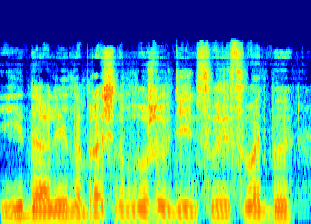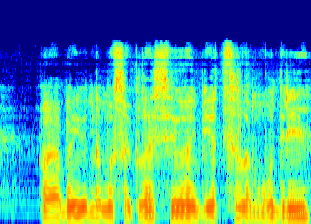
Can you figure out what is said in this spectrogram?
и дали на брачном ложе в день своей свадьбы по обоюдному согласию обет целомудрия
